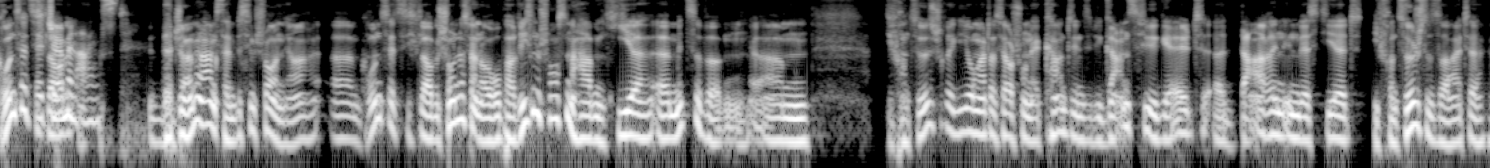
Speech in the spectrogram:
Grundsätzlich der German Angst. Der German Angst, ein bisschen schon, ja. Äh, grundsätzlich glaube ich schon, dass wir in Europa Riesenchancen haben, hier äh, mitzuwirken. Ähm, die französische Regierung hat das ja auch schon erkannt, indem sie ganz viel Geld äh, darin investiert, die französische Seite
